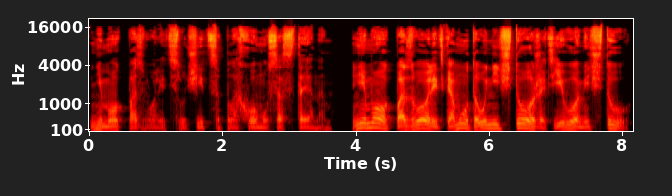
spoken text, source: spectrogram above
не мог позволить случиться плохому со Стеном. Не мог позволить кому-то уничтожить его мечту.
